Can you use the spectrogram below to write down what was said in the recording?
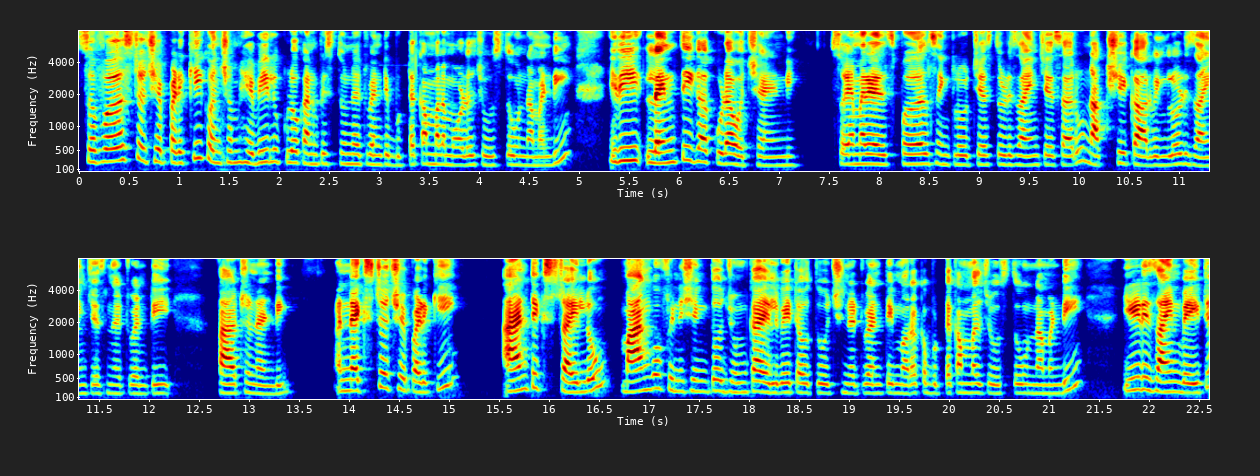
సో ఫస్ట్ వచ్చేప్పటికి కొంచెం హెవీ లుక్లో కనిపిస్తున్నటువంటి బుట్టకమ్మల మోడల్ చూస్తూ ఉన్నామండి. ఇది లెంతీగా కూడా వచ్చాయండి. సో ఎమరల్స్ పర్ల్స్ ఇంక్లూడ్ చేస్తూ డిజైన్ చేశారు. నక్షి కార్వింగ్లో డిజైన్ చేసినటువంటి ప్యాటర్న్ అండి. అండ్ నెక్స్ట్ వచ్చేప్పటికి యాంటిక్ స్టైల్లో మ్యాంగో ఫినిషింగ్తో జుమ్కా ఎలివేట్ అవుతూ వచ్చినటువంటి మరొక బుట్టకమ్మలు చూస్తూ ఉన్నామండి. ఈ design weight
